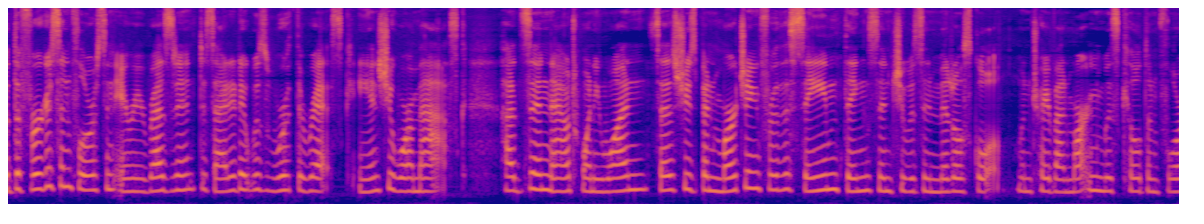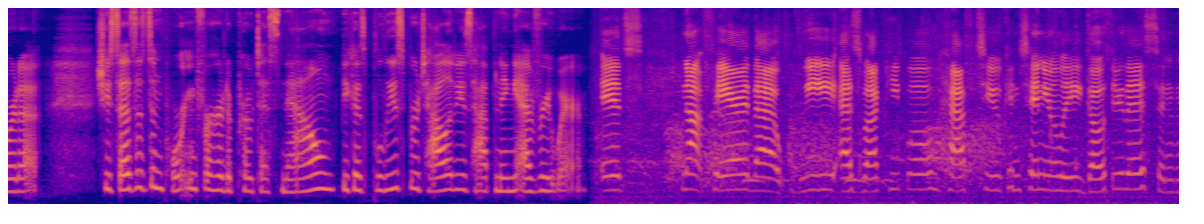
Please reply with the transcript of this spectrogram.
but the Ferguson Florissant area resident decided it was worth the risk and she wore a mask. Hudson, now 21, says she's been marching for the same thing since she was in middle school when Trayvon Martin was killed in Florida. She says it's important for her to protest now because police brutality is happening everywhere. It's not fair that we as black people have to continually go through this and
